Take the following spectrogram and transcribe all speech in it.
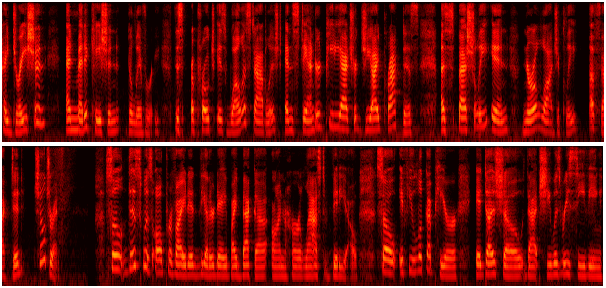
hydration, and medication delivery. This approach is well established and standard pediatric GI practice, especially in neurologically affected children. So this was all provided the other day by Becca on her last video. So if you look up here, it does show that she was receiving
